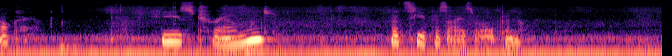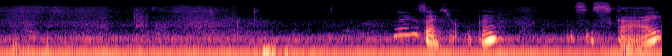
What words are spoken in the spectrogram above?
Okay. He's trimmed. Let's see if his eyes are open. His eyes are open. This is Sky.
